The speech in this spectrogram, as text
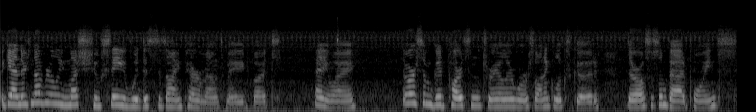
Again, there's not really much to say with this design Paramount made, but... Anyway. There are some good parts in the trailer where Sonic looks good. There are also some bad points.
